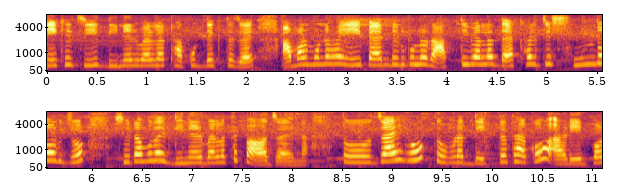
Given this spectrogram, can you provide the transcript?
দেখেছি দিনের বেলা ঠাকুর দেখতে যায়। আমার মনে হয় এই প্যান্ডেলগুলো রাত্রিবেলা দেখার যে সৌন্দর্য, সেটা বোধহয় দিনের বেলাতে পাওয়া যায় না। তো যাই হোক, তোমরা দেখতে থাকো, আর এরপর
